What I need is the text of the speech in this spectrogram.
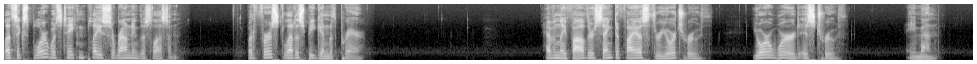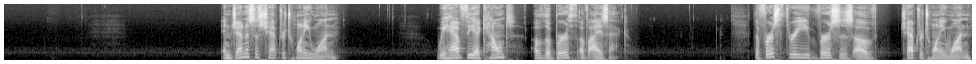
Let's explore what's taking place surrounding this lesson. But first, let us begin with prayer. Heavenly Father, sanctify us through your truth. Your word is truth. Amen. In Genesis chapter 21, we have the account of the birth of Isaac. The first three verses of chapter 21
